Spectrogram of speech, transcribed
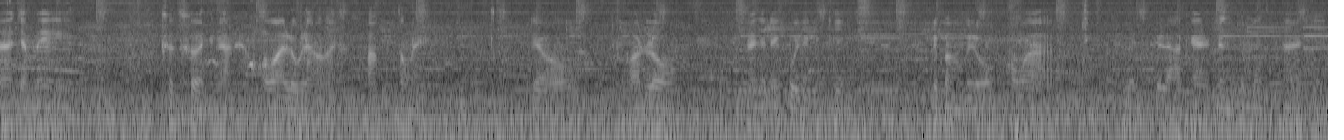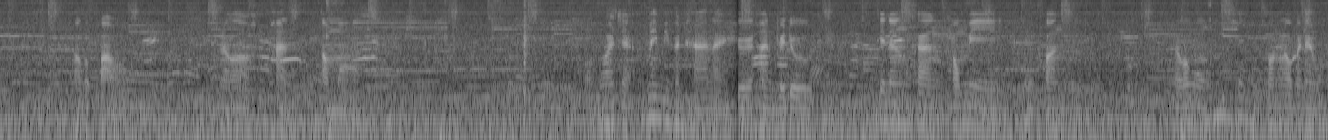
น่าจะไม่เคอะเขินอีกแล้วนะครับเพราะว่ารู้แล้วว่าปรับตรงไหน เดี๋ยวออสโลน่าจะได้คุยกันอีกทีหรือเปล่าไม่รู้ เพราะว่าเวลาแค่หนึ่งชั่วโมงห้านาทีเอากระเป๋า แล้วก็ผ่านตอมผมว่าจะไม่มีปัญหาอะไรคือหันไปดูที่นั่งข้างเขามีหูฟัง แล้วก็งงหูฟังเราไปไหนวะ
